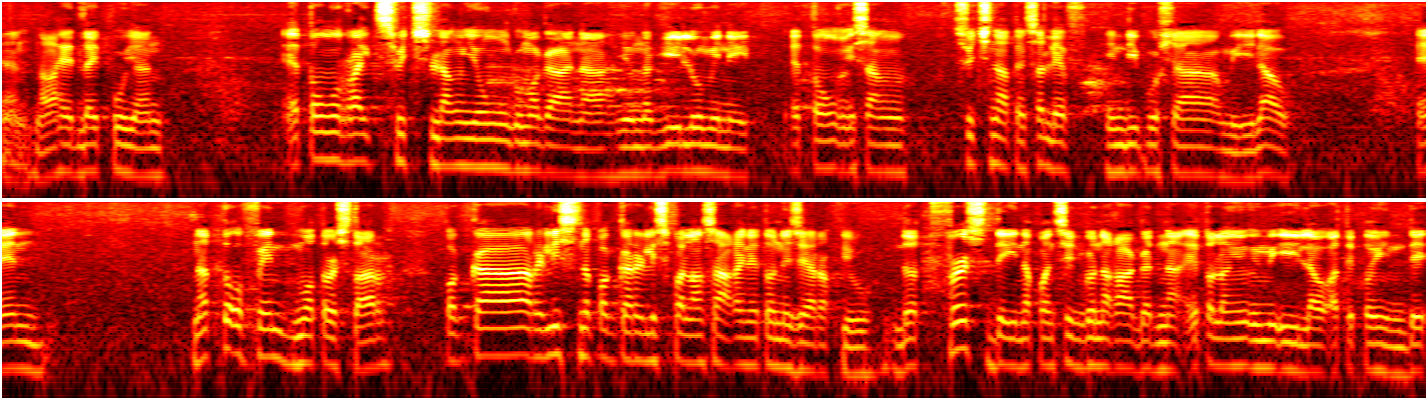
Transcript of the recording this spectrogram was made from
yan, naka-headlight po yan. Etong right switch lang yung gumagana, yung nag-illuminate itong isang switch natin sa left, hindi po siya umiilaw. And not to offend Motorstar, pagka-release na pagka-release pa lang sa akin ito ni ZeraQ, that first day napansin ko na kagad na ito lang yung umiilaw at ito hindi.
